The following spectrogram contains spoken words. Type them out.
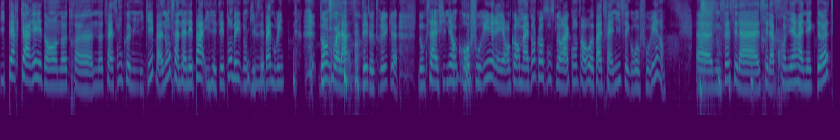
hyper carré dans notre, euh, notre façon de communiquer, bah non, ça n'allait pas. Il était tombé, donc il faisait pas de bruit. donc voilà, c'était le truc. Donc ça a fini en gros fou rire. Et encore maintenant, quand on se le raconte en repas de famille, c'est gros fou rire. donc ça, c'est la, c'est la première anecdote.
